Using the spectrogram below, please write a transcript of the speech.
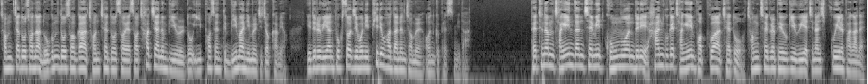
점자 도서나 녹음 도서가 전체 도서에서 차지하는 비율도 2% 미만임을 지적하며 이들을 위한 독서 지원이 필요하다는 점을 언급했습니다. 베트남 장애인 단체 및 공무원들이 한국의 장애인 법과 제도, 정책을 배우기 위해 지난 19일 방한해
